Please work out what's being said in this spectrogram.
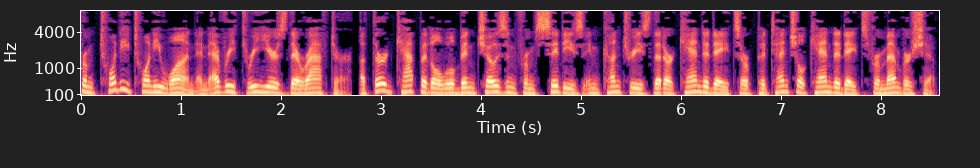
From 2021 and every three years thereafter, a third capital will been chosen from cities in countries that are candidates or potential candidates for membership,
